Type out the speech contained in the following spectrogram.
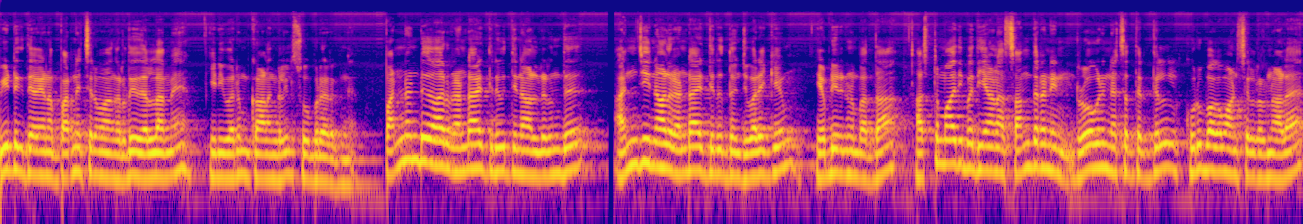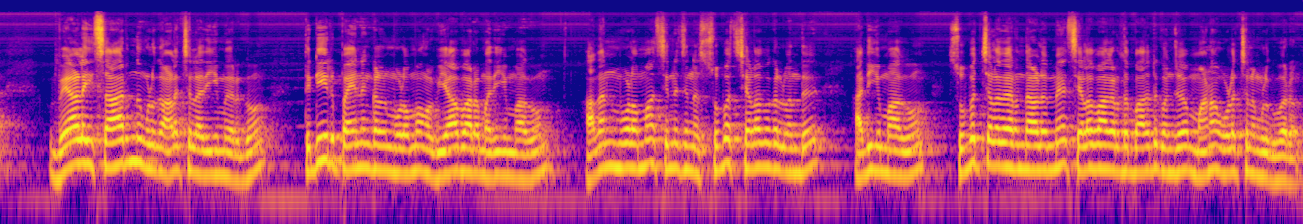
வீட்டுக்கு தேவையான பர்னிச்சர் வாங்குறது இது எல்லாமே இனி வரும் காலங்களில் சூப்பராக இருக்குங்க. பன்னெண்டு ஆறு ரெண்டாயிரத்தி இருபத்தி நாலுலேருந்து அஞ்சு நாலு ரெண்டாயிரத்தி இருபத்தஞ்சு வரைக்கும் எப்படி இருக்குன்னு பார்த்தா அஷ்டமாதிபதியான சந்திரனின் ரோகிணி நட்சத்திரத்தில் குரு பகவான் செல்றதுனால வேலை சார்ந்து உங்களுக்கு அலைச்சல் அதிகமாக இருக்கும். திடீர் பயணங்கள் மூலமாக உங்கள் வியாபாரம் அதிகமாகும். அதன் மூலமாக சின்ன சின்ன சுப செலவுகள் வந்து அதிகமாகும். சுப செலவாக இருந்தாலுமே செலவாகிறத பார்த்துட்டு கொஞ்சம் மன உளைச்சல் உங்களுக்கு வரும்.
